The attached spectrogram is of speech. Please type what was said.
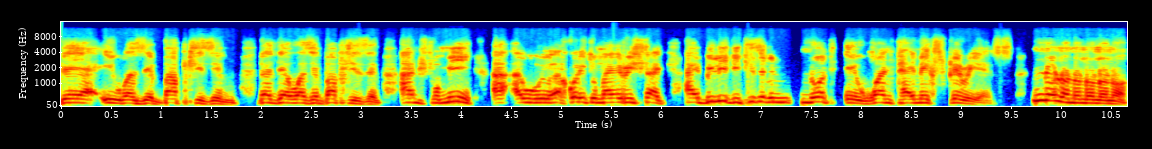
there it was a baptism, that there was a baptism. And for me, uh, according to my research, I believe it is even not a one-time experience. No, no, no, no, no, no.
